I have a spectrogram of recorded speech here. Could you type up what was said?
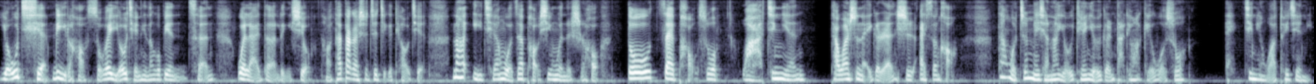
有潜力了哈，所谓有潜力能够变成未来的领袖，好，他大概是这几个条件。那以前我在跑新闻的时候，都在跑说，哇，今年台湾是哪一个人是艾森豪？但我真没想到有一天有一个人打电话给我说，哎，今年我要推荐你。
